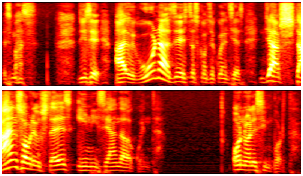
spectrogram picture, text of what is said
Es más, dice, algunas de estas consecuencias ya están sobre ustedes y ni se han dado cuenta. O no les importa.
